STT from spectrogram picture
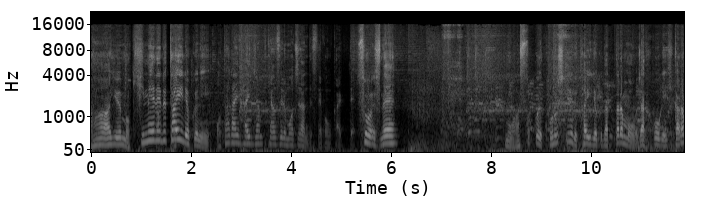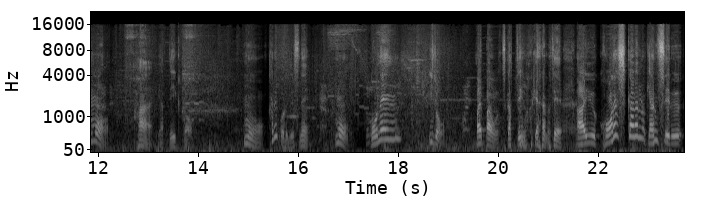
ああいうもう決めれる体力に。お互いハイジャンプキャンセル持ちなんですね今回って。そうですね。もうあそこで殺しきれる体力だったらもう弱攻撃からもはいやっていくと。もうかれこれですねもう5年以上バイパーを使っているわけなのでああいう壊しからのキャンセル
